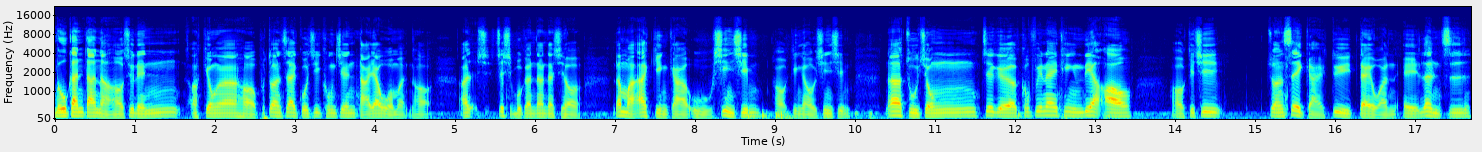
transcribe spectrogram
无简单呐哦。虽然啊，强啊吼，不断在国际空间打压我们吼啊，这是无简单，但是吼，咱嘛爱更加有信心吼，更加有信心。那自从这个 COVID-19 了后哦，其实。全世界对台湾的认知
